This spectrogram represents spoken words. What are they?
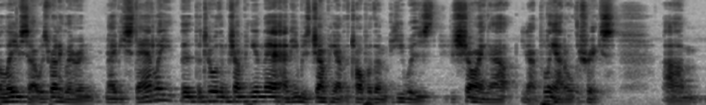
Believe so. It was Radicler and maybe Stanley, the, the two of them jumping in there, and he was jumping over the top of them. He was showing out, you know, pulling out all the tricks, um,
